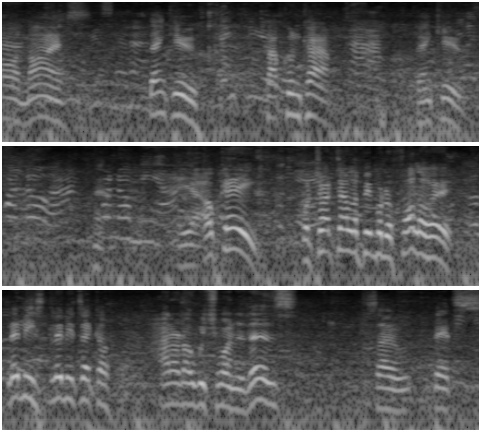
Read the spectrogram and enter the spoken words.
Oh, nice. Thank you. thank you ขอบคุณครับ ค่ะ Thank you. follow อ่ะ follow me อ่ะ Yeah. Okay. Well, try telling people to follow her. Let me let me take a. I don't know which one it is. So that's.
